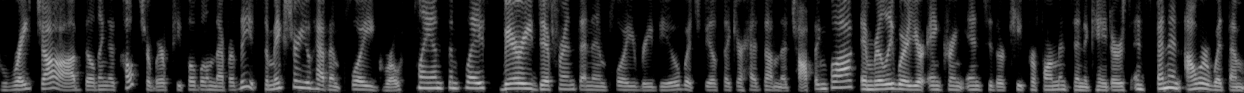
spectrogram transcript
Great job building a culture where people will never leave. So make sure you have employee growth plans in place. Very different than an employee review, which feels like your head's on the chopping block, and really where you're anchoring into their key performance indicators and spend an hour with them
